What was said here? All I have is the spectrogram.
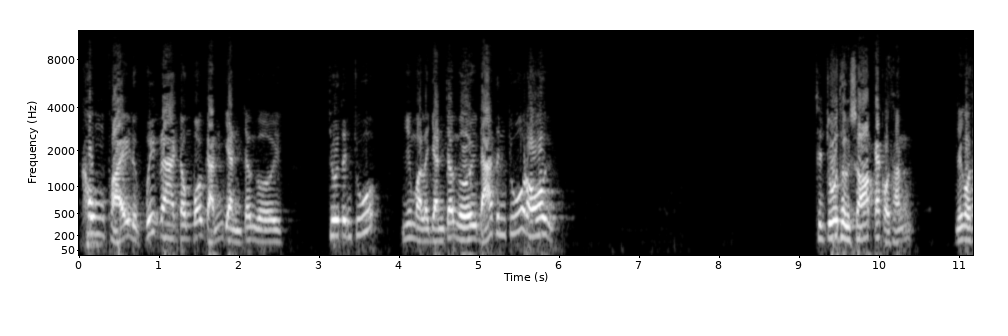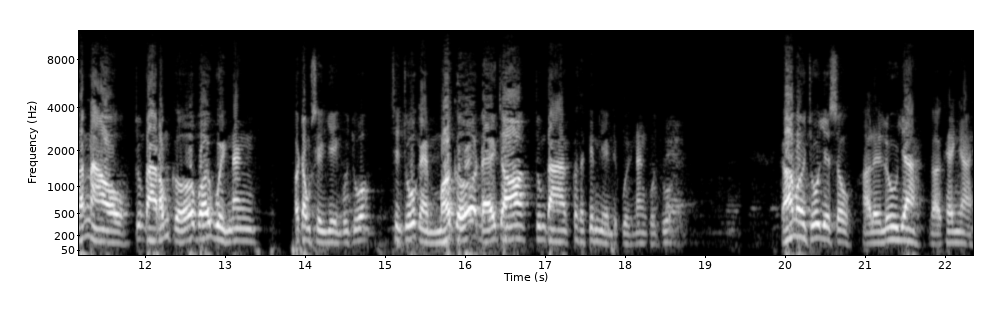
không phải được viết ra trong bối cảnh dành cho người chưa tin Chúa, nhưng mà là dành cho người đã tin Chúa rồi. Xin Chúa thương xót các hội thánh. Những hội thánh nào chúng ta đóng cửa với quyền năng ở trong sự diện của Chúa. Xin Chúa Ngài mở cửa để cho chúng ta có thể kinh nghiệm được quyền năng của Chúa. Cảm ơn Chúa Giêsu. Hallelujah. rồi khen Ngài.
